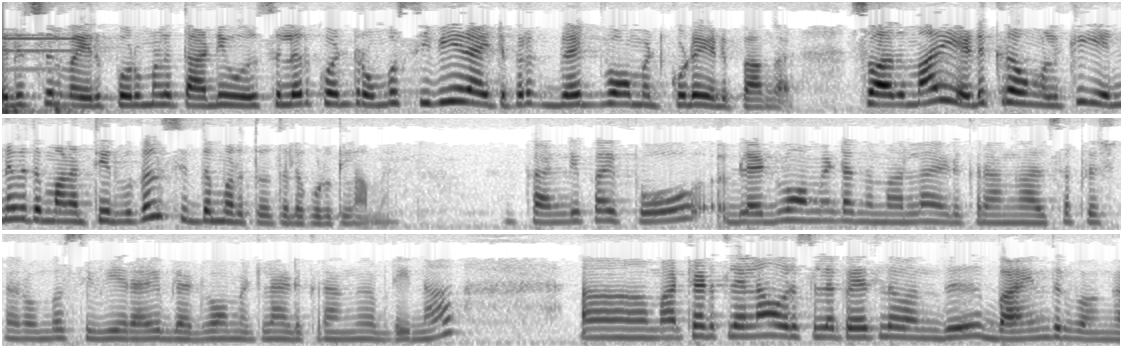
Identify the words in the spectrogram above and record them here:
எரிச்சல் வயிறு பொறுமலை தாண்டி ஒரு சிலருக்கு வந்து ரொம்ப சிவியர் ஆயிட்ட பிறகு பிளட் வாமிட் கூட எடுப்பாங்க. சோ அது மாதிரி எடுக்கிறவங்களுக்கு என்ன விதமான தீர்வுகள் சித்த மருத்துவத்துல கொடுக்கலாமே? கண்டிப்பாக இப்போது பிளட் வாமிட் அந்த மாதிரிலாம் எடுக்கிறாங்க. அல்சர் பிரச்சனை ரொம்ப சிவியராகி பிளட் வாமிட்லாம் எடுக்கிறாங்க அப்படின்னா மற்ற இடத்துலலாம் ஒரு சில பேர்த்தில் வந்து பயந்துருவாங்க.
